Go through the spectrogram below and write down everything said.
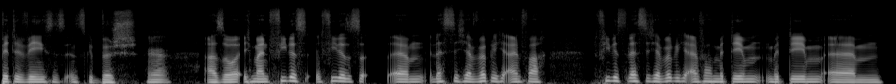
bitte wenigstens ins Gebüsch. ja, Also, ich meine, vieles, vieles ähm, lässt sich ja wirklich einfach, vieles lässt sich ja wirklich einfach mit dem, mit dem, ähm,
